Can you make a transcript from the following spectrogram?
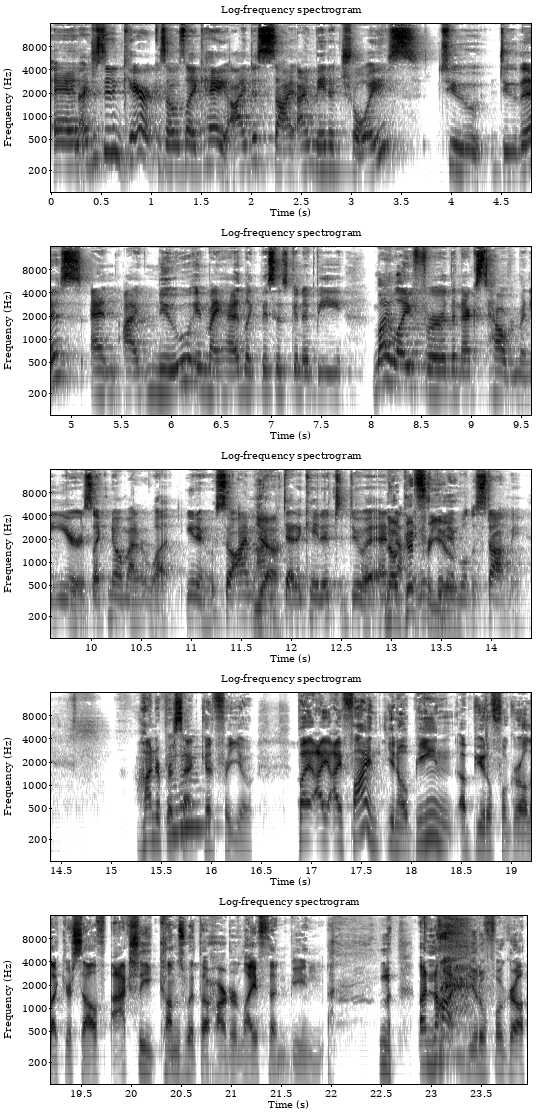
and I just didn't care because I was like, hey, I decide I made a choice to do this, and I knew in my head like this is gonna be my life for the next however many years, like no matter what, you know. So I'm, Yeah. I'm dedicated to do it, and No, nothing good for has been you. able to stop me. Hundred Mm-hmm. percent, good for you. but I, I find you know being a beautiful girl like yourself actually comes with a harder life than being a not beautiful girl.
